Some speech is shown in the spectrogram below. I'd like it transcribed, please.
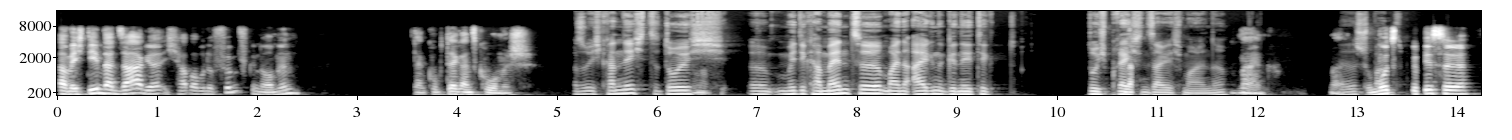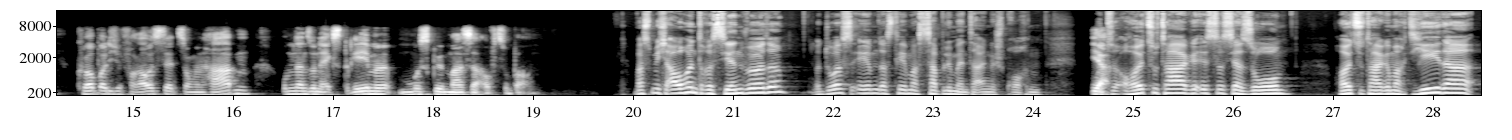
Aber wenn ich dem dann sage, ich habe aber nur 5 genommen, dann guckt er ganz komisch. Also ich kann nicht durch ja. äh, Medikamente meine eigene Genetik durchbrechen, sage ich mal. Ne? Nein. Nein. Du musst gewisse körperliche Voraussetzungen haben, um dann so eine extreme Muskelmasse aufzubauen. Was mich auch interessieren würde, du hast eben das Thema Supplemente angesprochen. Ja. Und heutzutage ist es ja so, heutzutage macht jeder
